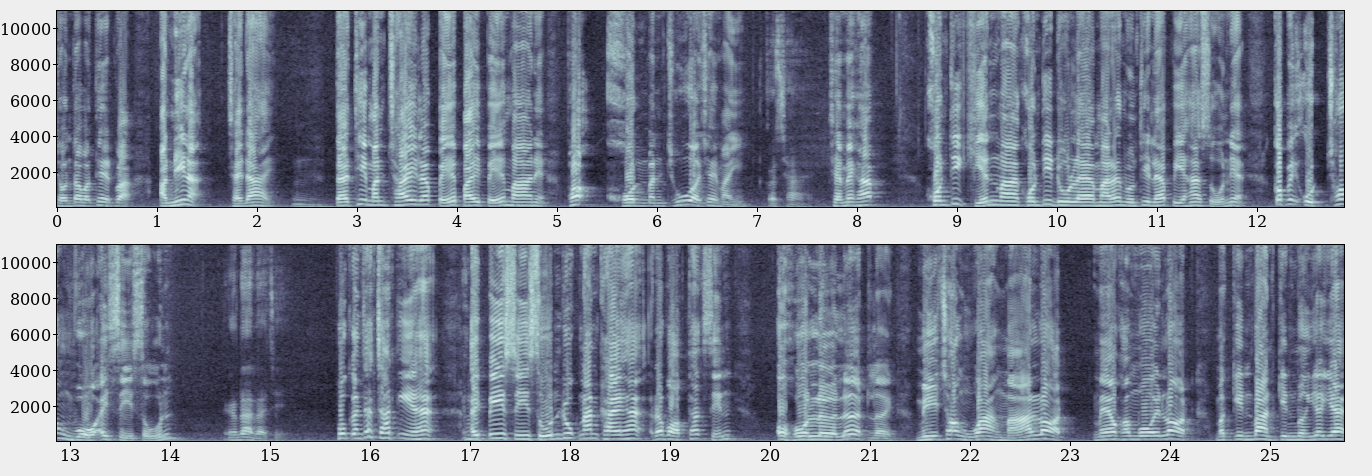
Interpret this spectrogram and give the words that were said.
ชนทั้งประเทศว่า อันนี้น่ะใช้ได้ อืมแต่ที่มันใช้แล้วเป๋ไปเป๋มาเนี่ย เพราะคนมันชั่วใช่ไหม ก็ใช่ ใช่ไหมครับ คนที่เขียนมาคนที่ดูแลมารัฐธรรมนูญที่แล้วปี 50 เนี่ย ก็ไปอุดช่องโหว่ไอ้ 40 ก็นั่นแหละสิพูดกันชัดๆนี่ฮะ ไอ้ปี 40 ยุคนั้นใครฮะ ระบอบทักษิณโอ้โหเลอเลิศเลย มีช่องว่างหมาลอด แมวขโมยลอดมากินบ้านกินเมืองเยอะแยะ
